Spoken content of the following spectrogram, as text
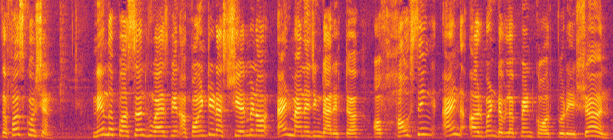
The first question Name the person who has been appointed as chairman and managing director of Housing and Urban Development Corporation.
